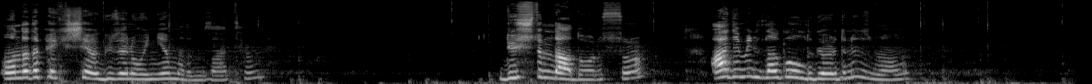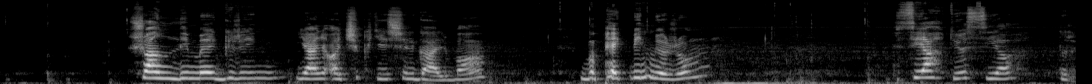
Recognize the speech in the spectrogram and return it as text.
Onda da pek şey güzel oynayamadım zaten. Düştüm daha doğrusu. Adem'in lag oldu gördünüz mü? Şu an lime green yani açık yeşil galiba. Ba- Pek bilmiyorum. Siyah diyor siyahdır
